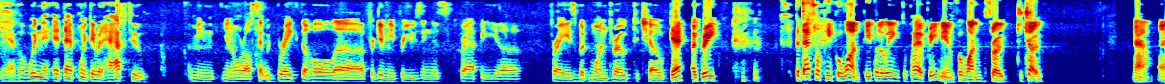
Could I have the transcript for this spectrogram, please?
Yeah, but wouldn't it, at that point they would have to? I mean, you know, or else that would break the whole. Uh, forgive me for using this crappy uh, phrase, but one throat to choke. Yeah, agree. but that's what people want. People are willing to pay a premium for one throat to choke. Now, uh,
